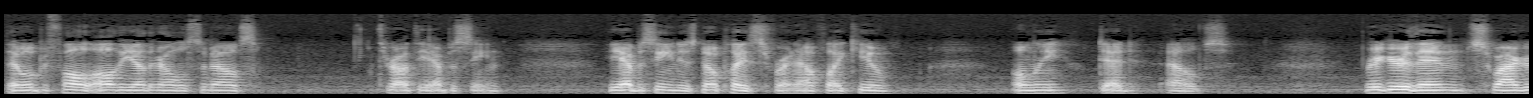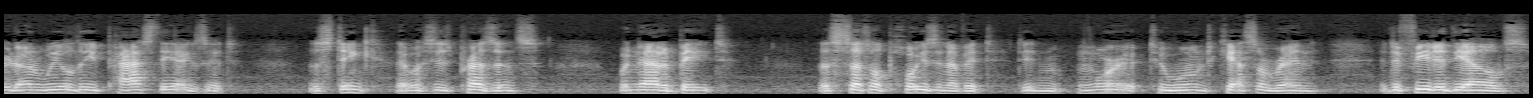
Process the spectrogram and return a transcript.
that will befall all the other wholesome elves throughout the Abyssine. The Abyssine is no place for an elf like you, only dead elves. Rigger then swaggered unwieldy past the exit. The stink that was his presence would not abate. The subtle poison of it did more to wound Castle Wren it defeated the elves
